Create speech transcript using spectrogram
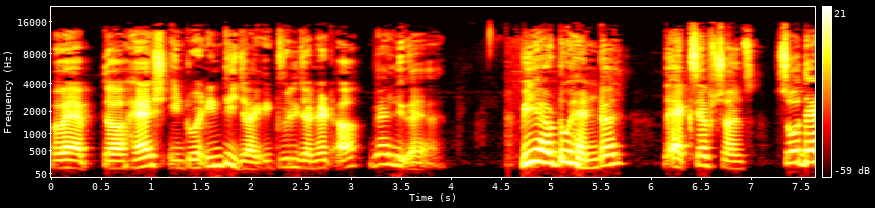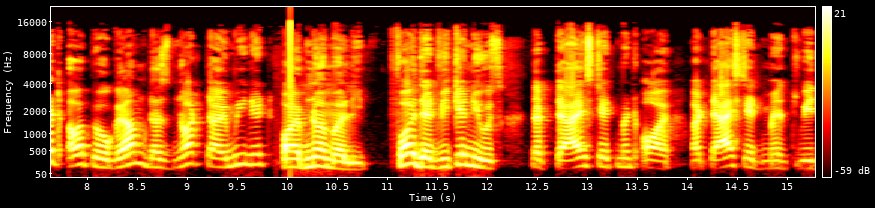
wrap the hash into an integer, it will generate a value error. We have to handle the exceptions so that our program does not terminate abnormally. For that, we can use the try statement or a try statement with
